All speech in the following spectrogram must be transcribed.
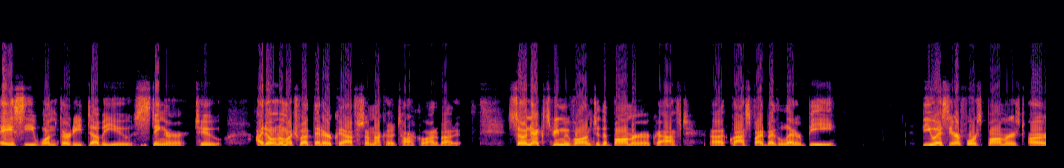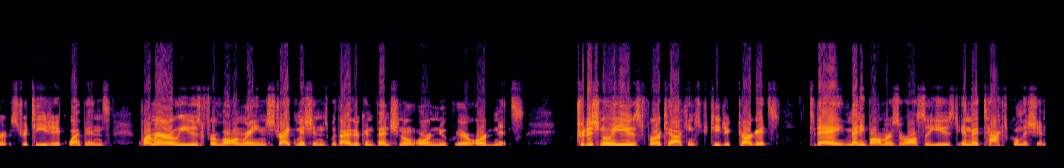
AC-130W Stinger 2. I don't know much about that aircraft, so I'm not going to talk a lot about it. So next we move on to the bomber aircraft, uh, classified by the letter B. The U.S. Air Force bombers are strategic weapons primarily used for long range strike missions with either conventional or nuclear ordnance. Traditionally used for attacking strategic targets, today many bombers are also used in the tactical mission,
